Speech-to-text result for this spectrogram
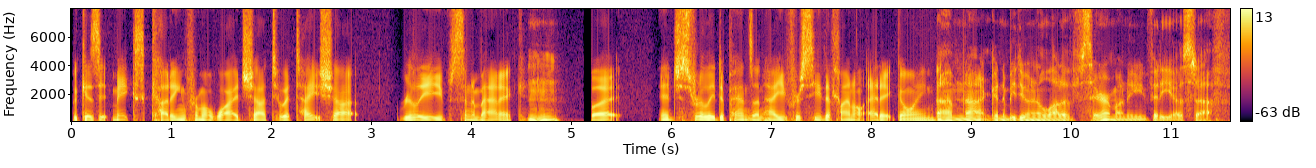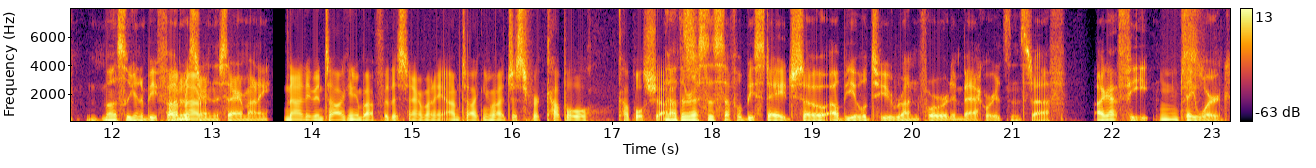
because it makes cutting from a wide shot to a tight shot really cinematic. Mm-hmm. But it just really depends on how you foresee the final edit going. I'm not going to be doing a lot of ceremony video stuff. Mostly going to be photos not- during the ceremony. Not even talking about for the ceremony. I'm talking about just for couple couple shots. No, the rest of the stuff will be staged, so I'll be able to run forward and backwards and stuff. I got feet. Mm, They work.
